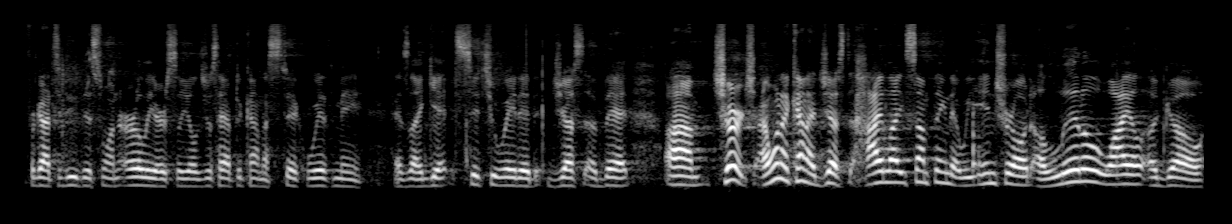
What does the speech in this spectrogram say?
forgot to do this one earlier, so you'll just have to kind of stick with me as I get situated just a bit. Um, church, I want to kind of just highlight something that we introed a little while ago,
